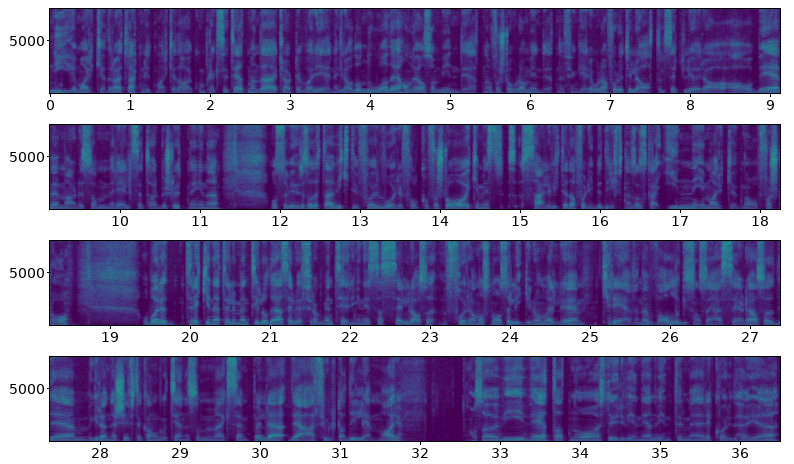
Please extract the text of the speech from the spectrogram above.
nye markeder. Ethvert nytt marked har kompleksitet, men det er klart det varierende grad. og Noe av det handler jo også om myndighetene, å forstå hvordan myndighetene fungerer. Hvordan får du tillatelser til å gjøre A og B, hvem er det som reelt sett tar beslutningene osv. Så, videre. så dette er viktig for våre folk å forstå, og ikke minst særlig viktig da, for de bedriftene som skal inn i markedene å forstå. Og bare trekke inn et element til, og det er selve fragmenteringen i seg selv. Da. Altså, foran oss nå så ligger noen veldig krevende valg, sånn som jeg ser det. Altså, det grønne skiftet kan tjene som eksempel. Det, det er fullt av dilemmaer. Altså, vi vet at nå styrer vi inn i en vinter med rekordhøye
